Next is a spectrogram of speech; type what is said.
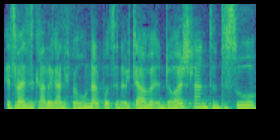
Jetzt weiß ich gerade gar nicht mehr 100 Prozent, aber ich glaube, in Deutschland sind es so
